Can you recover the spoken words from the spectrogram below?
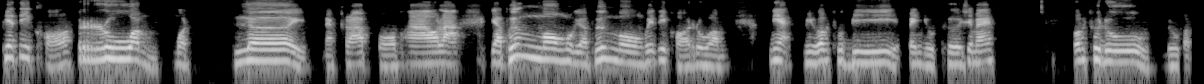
พี่ตี้ขอรวมหมดเลยนะครับ ผมเอาละอย่าเพิ่งงงลูกอย่าเพิ่งงงพี่ตี้ขอรวม เนี่ยมี verb to be เป็นอยู่คือใช่ไหม verb to do ดูกับ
